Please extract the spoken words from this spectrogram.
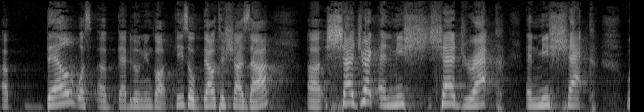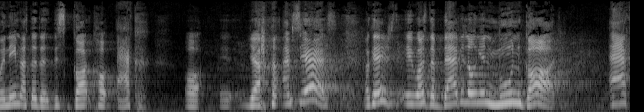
uh, Bel was a Babylonian god. Okay, so Belteshazzar, uh, Shadrach and Mish- Shadrach and Meshach were named after the, this god called Ak. Or uh, yeah, I'm serious. Okay, it was the Babylonian moon god, Ak,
